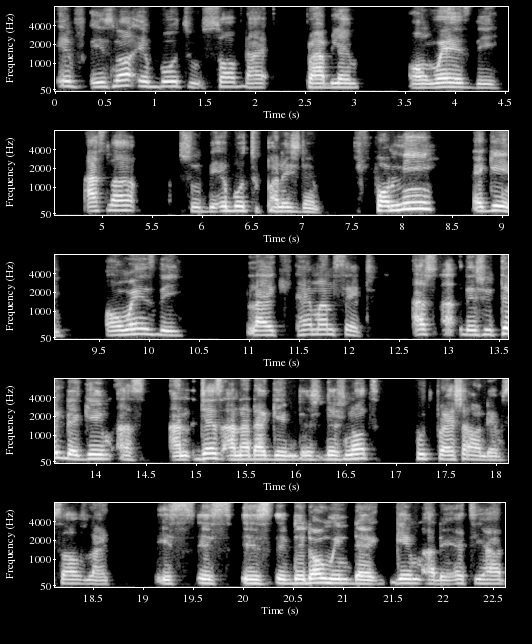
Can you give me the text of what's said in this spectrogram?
if he's not able to solve that problem on Wednesday, Arsenal should be able to punish them. For me, again, on Wednesday, like Herman said, as uh, they should take the game as and just another game. They, they should not put pressure on themselves like is is is if they don't win the game at the Etihad,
